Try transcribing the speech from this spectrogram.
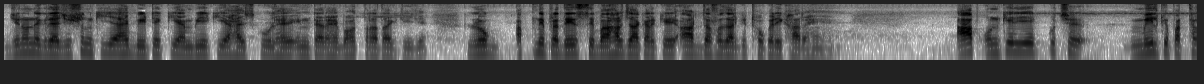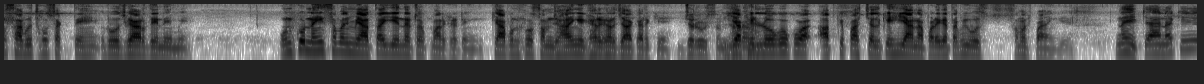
जिन्होंने ग्रेजुएशन किया है बीटेक किया एमबीए किया हाई स्कूल है इंटर है बहुत तरह तरह की चीज़ें। लोग अपने प्रदेश से बाहर जा कर के आठ दस हज़ार की ठोकरें खा रहे हैं। आप उनके लिए कुछ मील के पत्थर साबित हो सकते हैं रोज़गार देने में। उनको नहीं समझ में आता ये नेटवर्क मार्केटिंग क्या आप उनको समझाएँगे घर घर जा कर के? ज़रूर समझा या फिर लोगों को आपके पास चल के ही आना पड़ेगा तभी वो समझ पाएँगे। नहीं क्या है ना कि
